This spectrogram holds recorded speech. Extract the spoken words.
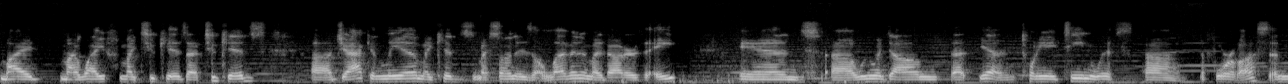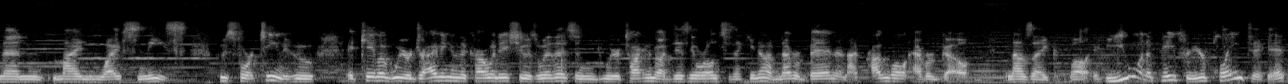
my my wife my two kids i have two kids uh, jack and leah my kids my son is 11 and my daughter is 8 and uh, we went down that yeah in 2018 with uh, the four of us and then my wife's niece who's 14 who it came up we were driving in the car one day she was with us and we were talking about disney world and she's like you know i've never been and i probably won't ever go. And i was like well if you want to pay for your plane ticket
